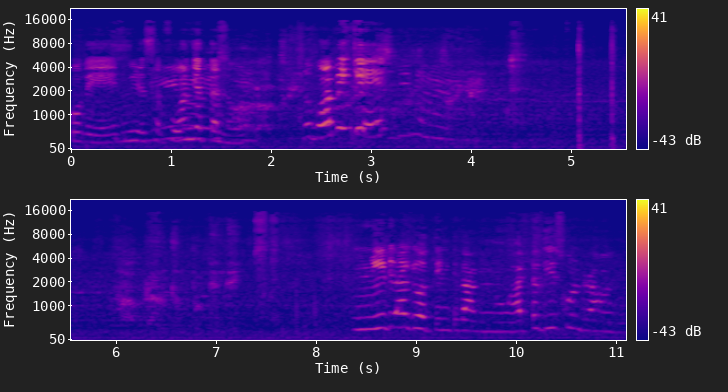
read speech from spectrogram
నువ్వు ఫోన్ చేస్తాను నువ్వు ఓపింకి నీట్గా తింటున్నా నువ్వు. అట్ట తీసుకుని రావద్దు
